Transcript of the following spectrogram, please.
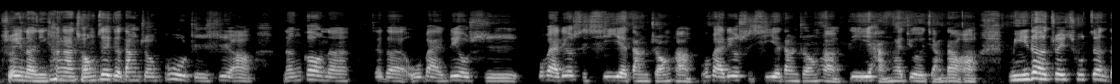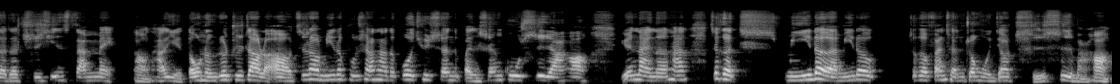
所以呢，你看看从这个当中，不只是啊，能够呢。这个五百六十五百六十七页当中，哈，五百六十七页当中，哈，第一行他就有讲到啊，弥勒最初证得的慈心三昧啊，他也都能够知道了啊，知道弥勒菩萨他的过去生的本身故事啊，哈，原来呢，他这个弥勒啊，弥勒。这个翻成中文叫慈氏嘛，哈，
